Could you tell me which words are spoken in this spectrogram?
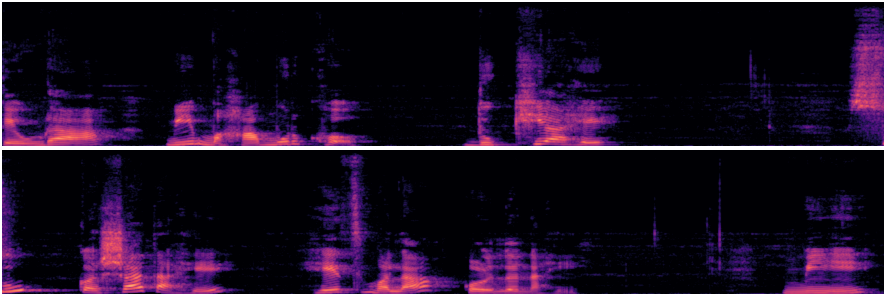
तेवढा मी महामूर्ख दुःखी आहे. सुख कशात आहे हेच मला कळलं नाही. मी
